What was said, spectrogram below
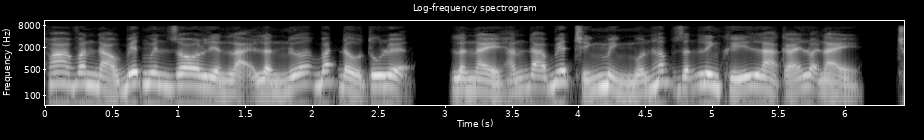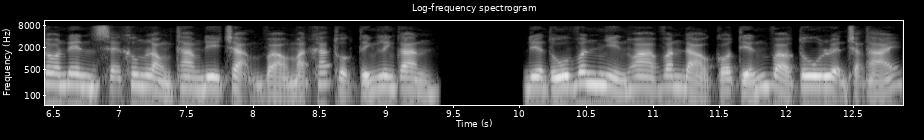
Hoa Văn Đào biết nguyên do liền lại lần nữa bắt đầu tu luyện, lần này hắn đã biết chính mình muốn hấp dẫn linh khí là cái loại này, cho nên sẽ không lòng tham đi chạm vào mặt khác thuộc tính linh căn. Điền Tú Vân nhìn Hoa Văn Đảo có tiến vào tu luyện trạng thái,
